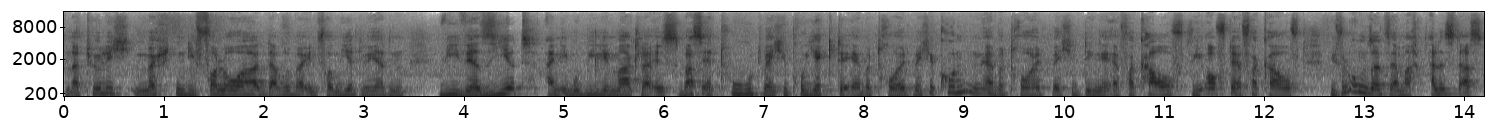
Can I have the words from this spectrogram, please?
natürlich möchten die Follower darüber informiert werden, wie versiert ein Immobilienmakler ist, was er tut, welche Projekte er betreut, welche Kunden er betreut, welche Dinge er verkauft, wie oft er verkauft, wie viel Umsatz er macht. Alles das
